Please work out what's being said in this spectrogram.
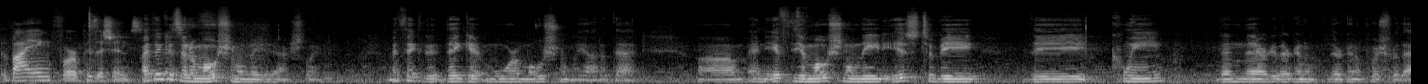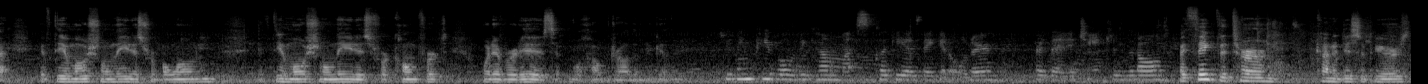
vying for positions? I think it's an emotional need, actually. I think that they get more emotionally out of that. Um, and if the emotional need is to be the queen, then they're, they're gonna, they're gonna push for that. If the emotional need is for belonging, if the emotional need is for comfort, whatever it is, it will help draw them together. Do you think people become less cliquey as they get older, or that it changes at all? I think the term kind of disappears.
